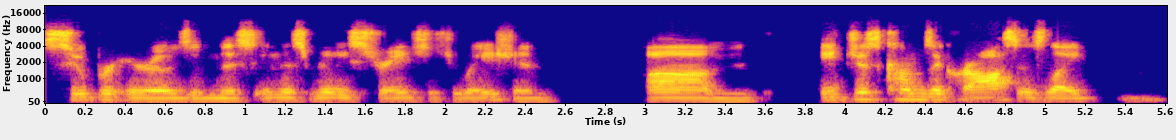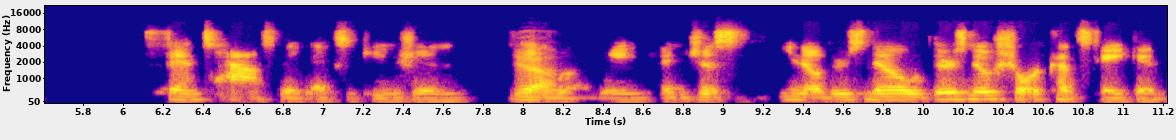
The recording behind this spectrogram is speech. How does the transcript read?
superheroes in this in this really strange situation. Um it just comes across as like fantastic execution yeah, writing and just you know there's no there's no shortcuts taken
